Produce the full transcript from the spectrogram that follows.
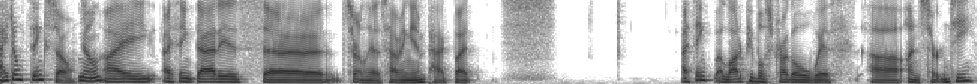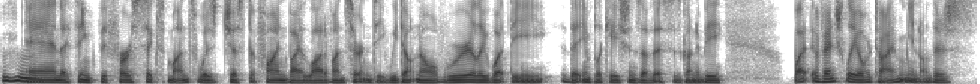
I don't think so. No, I I think that is uh, certainly that's having an impact, but I think a lot of people struggle with uh, uncertainty, mm-hmm. and I think the first six months was just defined by a lot of uncertainty. We don't know really what the the implications of this is going to be, but eventually, over time, you know, there's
